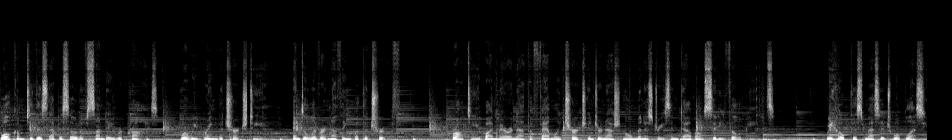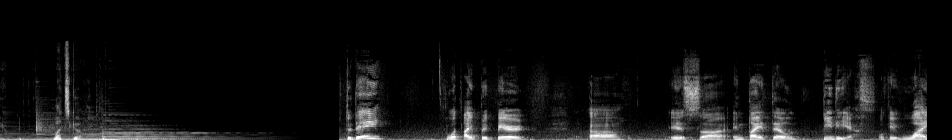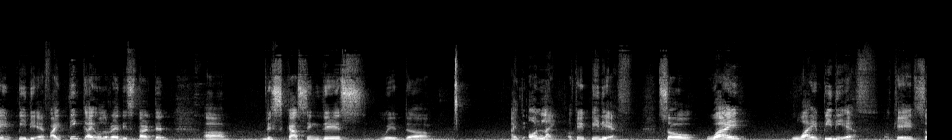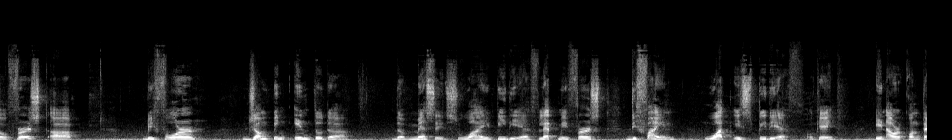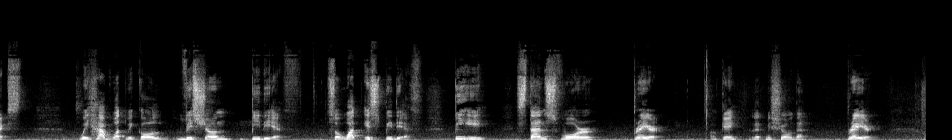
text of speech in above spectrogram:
Welcome to this episode of Sunday Reprise, where we bring the church to you and deliver nothing but the truth. Brought to you by Maranatha Family Church International Ministries in Davao City, Philippines. We hope this message will bless you. Let's go. Today, what I prepared uh, is uh, entitled PDF. Okay, why PDF? I think I already started uh, discussing this with uh, I th- online. Okay, PDF. So why why PDF? Okay, so first uh, before jumping into the the message why PDF, let me first define what is PDF. Okay, in our context we have what we call Vision PDF. So, what is PDF? P stands for prayer. Okay, let me show that. Prayer.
